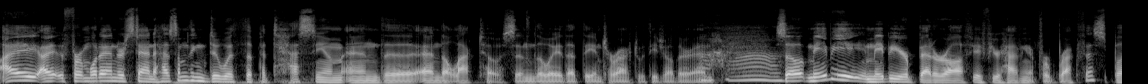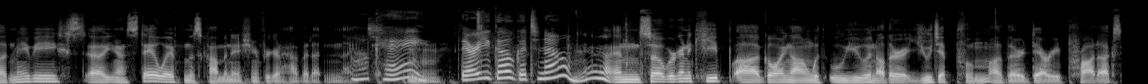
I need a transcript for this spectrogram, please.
I, I, from what I understand, it has something to do with the potassium and the and the lactose and the way that they interact with each other. And uh-huh. so maybe maybe you're better off if you're having it for breakfast, but maybe uh, you know stay away from this combination if you're going to have it at night. Okay, mm. there you go. Good to know. Yeah, and so we're going to keep uh, going on with uyu and other yujepum, other dairy products.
